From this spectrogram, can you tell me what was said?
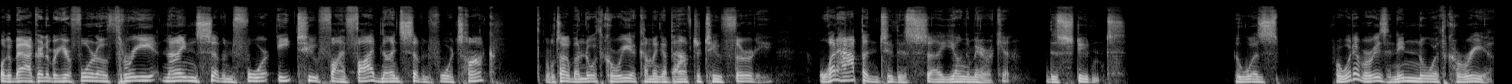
Welcome back. Our number here, 403 974 8255, 974 TALK. We'll talk about North Korea coming up after 2.30. What happened to this uh, young American, this student, who was, for whatever reason, in North Korea?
